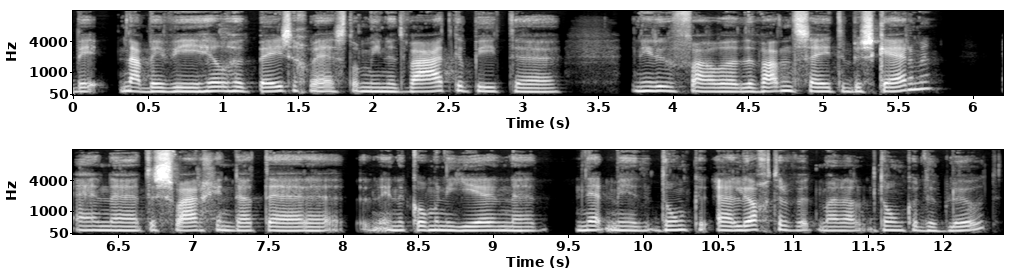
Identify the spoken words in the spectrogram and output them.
be, nou, ben we heel goed bezig geweest om in het waardgebied in ieder geval de Waddenzee te beschermen. En te zorgen dat er in de komende jaren net meer donker, lichter wordt, maar donkerder bloot.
